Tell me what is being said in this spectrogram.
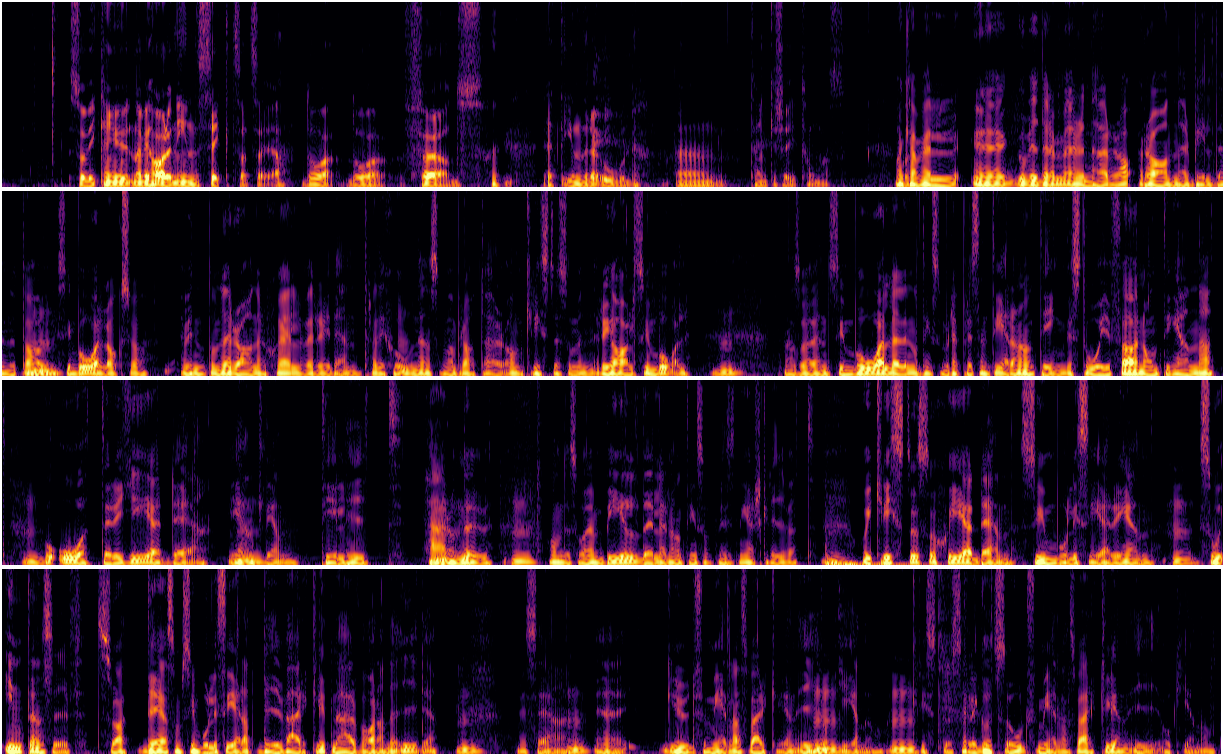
så vi kan ju, när vi har en insikt så att säga, då, då föds ett inre ord, um, tänker sig Thomas. Man kan väl eh, gå vidare med den här ra ranerbilden av mm. symbol också. Jag vet inte om det är raner själv eller i den traditionen mm. som man pratar om Kristus som en realsymbol. Mm. Alltså en symbol eller någonting som representerar någonting. Det står ju för någonting annat mm. och återger det mm. egentligen till hit här och mm. nu. Mm. Om det så är en bild eller någonting som finns nedskrivet. Mm. Och i Kristus så sker den symboliseringen mm. så intensivt så att det som symboliserat blir verkligt närvarande i det. Mm. Det vill säga, mm. eh, Gud förmedlas verkligen i och genom Kristus, eller Guds ord förmedlas verkligen i och genom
